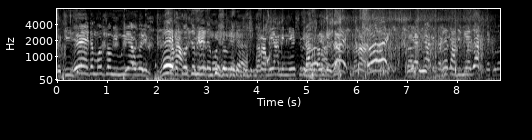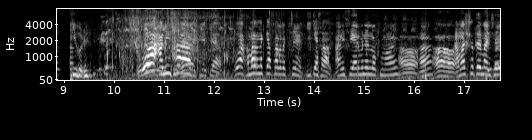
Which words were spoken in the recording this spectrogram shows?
আমার কি আমি সাথে মানুষের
